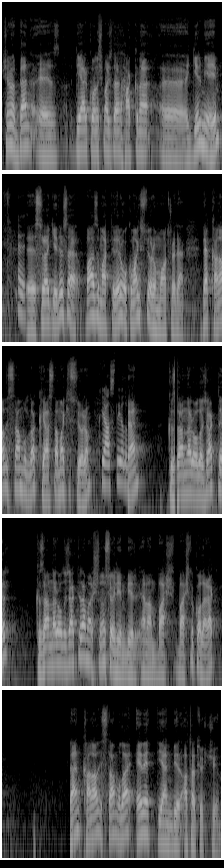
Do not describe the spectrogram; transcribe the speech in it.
Şimdi ben e, diğer konuşmacıların hakkına e, girmeyeyim. Evet. E, sıra gelirse bazı maddeleri okumak istiyorum Montreux'den. Ve Kanal İstanbul'la kıyaslamak istiyorum. Kıyaslayalım. Ben kızanlar olacaktır. Kızanlar olacaktır ama şunu söyleyeyim bir hemen baş, başlık olarak. Ben Kanal İstanbul'a evet diyen bir Atatürkçüyüm.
